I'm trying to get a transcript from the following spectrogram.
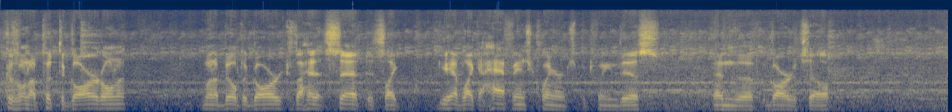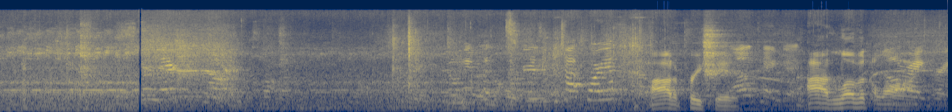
Because when I put the guard on it, when I built the guard, because I had it set, it's like you have like a half inch clearance between this and the guard itself. You want me to put the screws in the top for you? I'd appreciate it. Okay, good. I'd love it a lot. right, great.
